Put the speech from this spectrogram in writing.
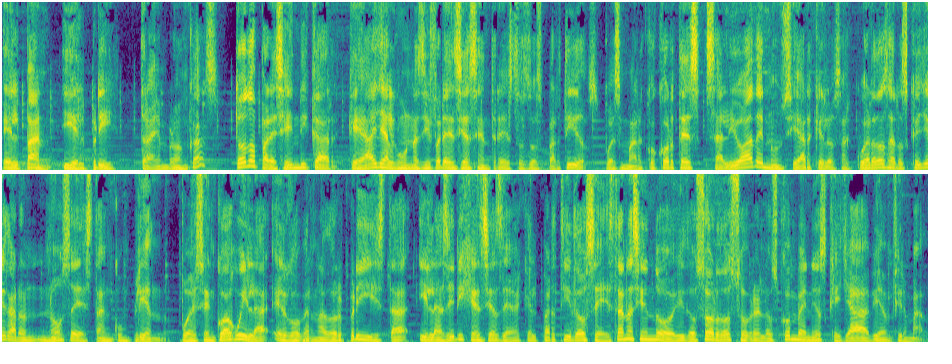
El PAN y el PRI traen broncas? Todo parece indicar que hay algunas diferencias entre estos dos partidos, pues Marco Cortés salió a denunciar que los acuerdos a los que llegaron no se están cumpliendo, pues en Coahuila el gobernador priista y las dirigencias de aquel partido se están haciendo oídos sordos sobre los convenios que ya habían firmado.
